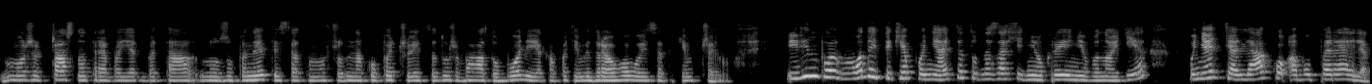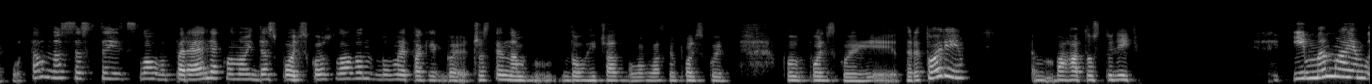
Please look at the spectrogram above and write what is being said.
може вчасно треба якби та ну зупинитися, тому що накопичується дуже багато болі, яка потім відреаговується таким чином. І він вводить таке поняття тут на західній Україні воно є. Поняття ляку або переляку. Там в нас стоїть слово переляк, воно йде з польського слова, бо ми так якби частина довгий час була власне польської польської території багато століть. І ми маємо,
